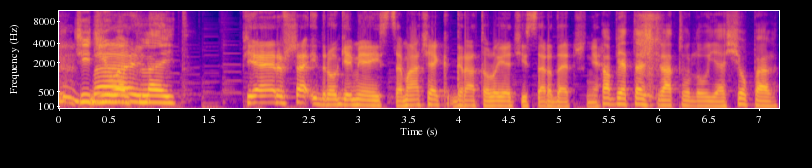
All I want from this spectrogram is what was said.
GG Nice. well played. Pierwsze i drugie miejsce. Maciek, gratuluję ci serdecznie. Tobie też gratuluję, super.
